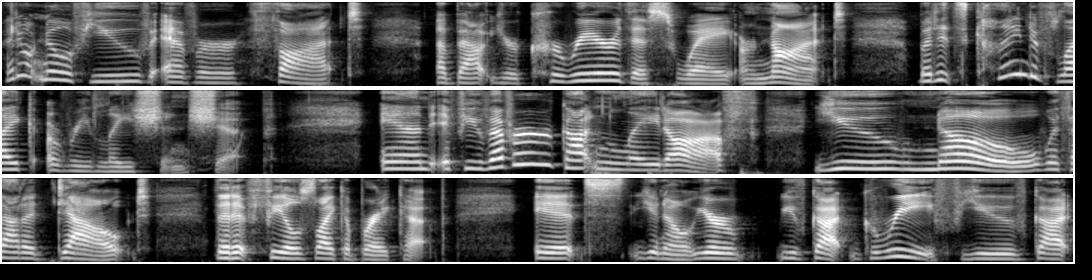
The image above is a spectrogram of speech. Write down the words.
I don't know if you've ever thought about your career this way or not, but it's kind of like a relationship. And if you've ever gotten laid off, you know without a doubt that it feels like a breakup. It's, you know, you're you've got grief, you've got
